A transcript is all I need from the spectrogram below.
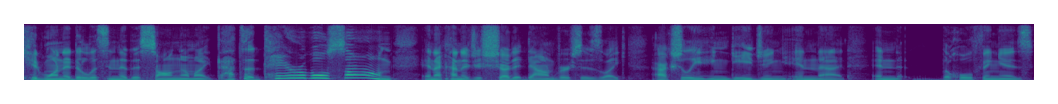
Kid wanted to listen to this song. I'm like, that's a terrible song, and I kind of just shut it down versus like actually engaging in that. And the whole thing is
